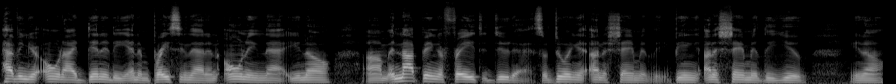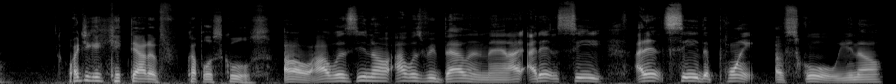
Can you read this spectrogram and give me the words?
having your own identity and embracing that and owning that, you know, um, and not being afraid to do that. So doing it unashamedly, being unashamedly you, you know. Why'd you get kicked out of a couple of schools? Oh, I was, you know, I was rebelling, man. I, I didn't see, I didn't see the point of school, you know.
